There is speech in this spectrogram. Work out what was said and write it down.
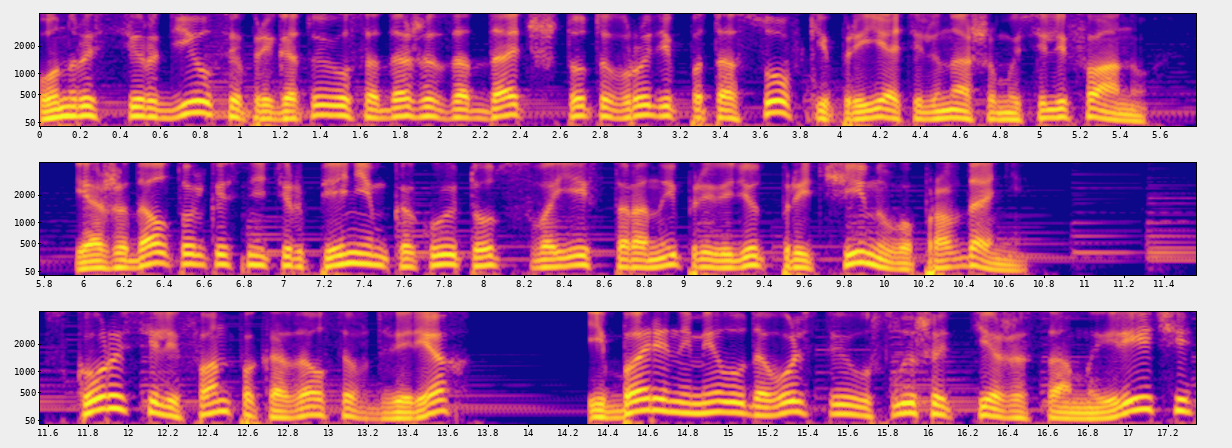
Он рассердился, приготовился даже задать что-то вроде потасовки приятелю нашему Селифану и ожидал только с нетерпением, какую тот с своей стороны приведет причину в оправдании. Скоро Селифан показался в дверях, и барин имел удовольствие услышать те же самые речи,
